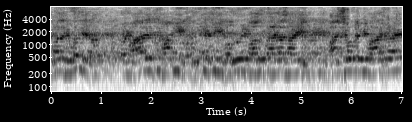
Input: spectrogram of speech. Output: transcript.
तुम्हाला निवडून गेलं पण महाराजांची माफी दुसऱ्याची मगरुरीने मागून चालणार नाही. आज शिवप्रेमी महाराष्ट्र आहे.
